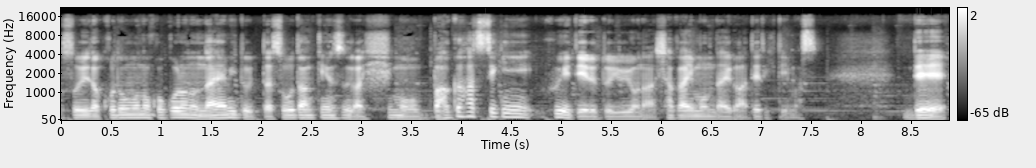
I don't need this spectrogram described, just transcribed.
そういう子どもの心の悩みといった相談件数がもう爆発的に増えているというような社会問題が出てきています。で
